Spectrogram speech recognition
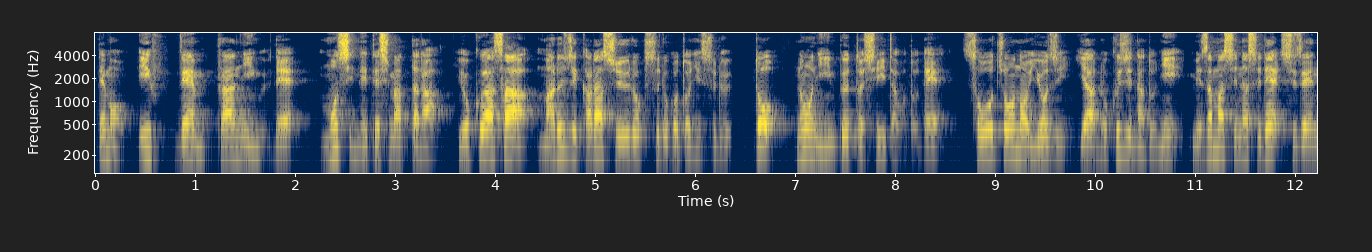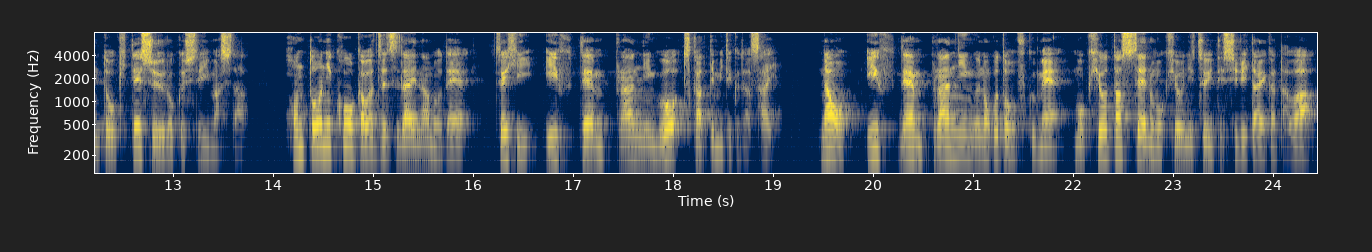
でも、if then planning でもし寝てしまったら、翌朝、丸時から収録することにすると脳にインプットしていたことで、早朝の4時や6時などに目覚ましなしで自然と起きて収録していました。本当に効果は絶大なので、ぜひ if then planning を使ってみてください。なお、if then planning のことを含め、目標達成の目標について知りたい方は、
